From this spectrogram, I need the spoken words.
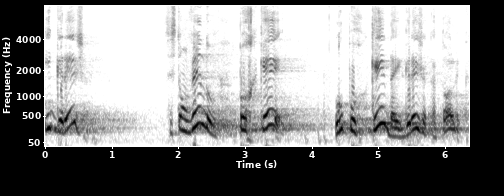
igreja. Vocês estão vendo por quê? O porquê da igreja católica?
